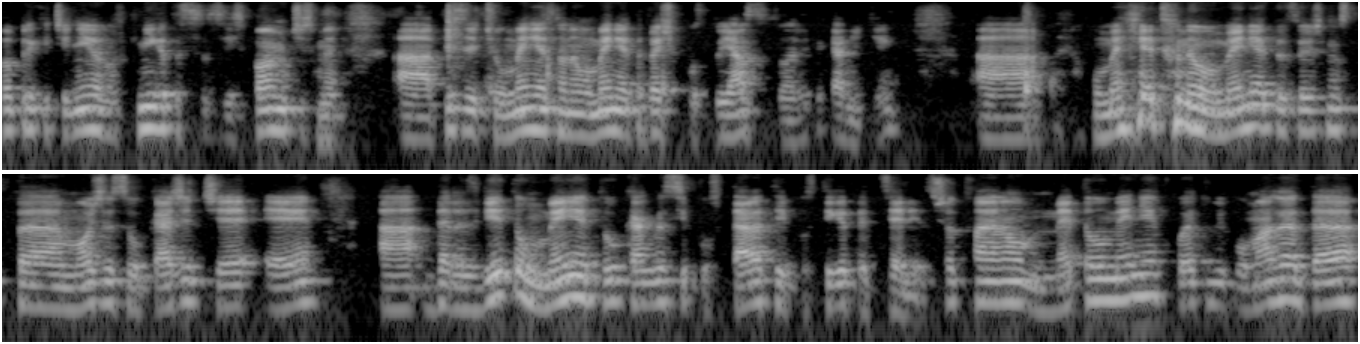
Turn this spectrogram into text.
въпреки че ние в книгата си спомням, че сме а, писали, че умението на уменията беше постоянството, нали така, Ники? А, умението на уменията всъщност а, може да се окаже, че е а, да развиете умението как да си поставяте и постигате цели. Защото това е едно метаумение, което ви помага да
